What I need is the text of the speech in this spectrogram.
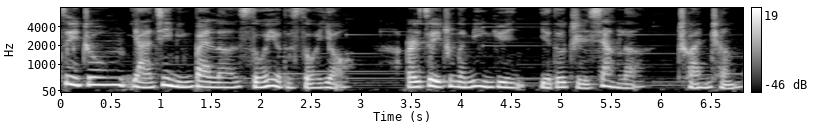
最终，雅纪明白了所有的所有，而最终的命运也都指向了传承。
